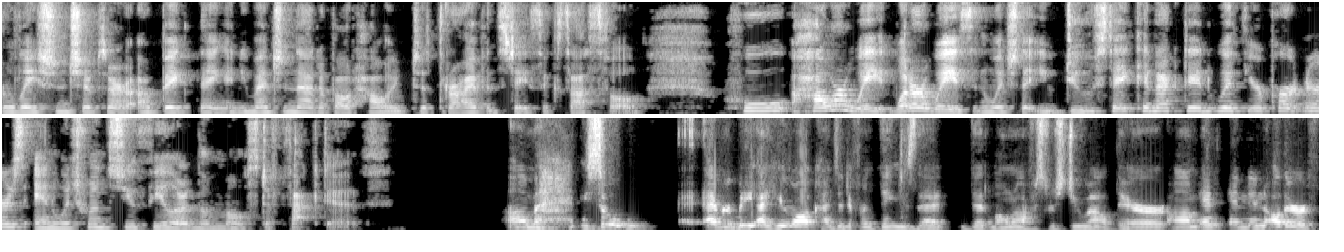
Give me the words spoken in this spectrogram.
relationships are a big thing, and you mentioned that about how to thrive and stay successful who how are way what are ways in which that you do stay connected with your partners and which ones you feel are the most effective Um, so everybody, I hear all kinds of different things that that loan officers do out there, um, and and in other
